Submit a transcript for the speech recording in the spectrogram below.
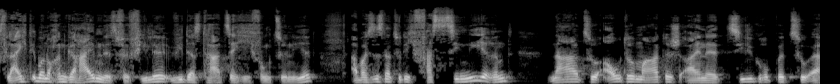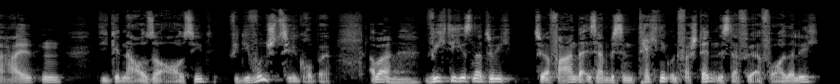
vielleicht immer noch ein Geheimnis für viele, wie das tatsächlich funktioniert. Aber es ist natürlich faszinierend, nahezu automatisch eine Zielgruppe zu erhalten, die genauso aussieht wie die Wunschzielgruppe. Aber mhm. wichtig ist natürlich zu erfahren, da ist ja ein bisschen Technik und Verständnis dafür erforderlich.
